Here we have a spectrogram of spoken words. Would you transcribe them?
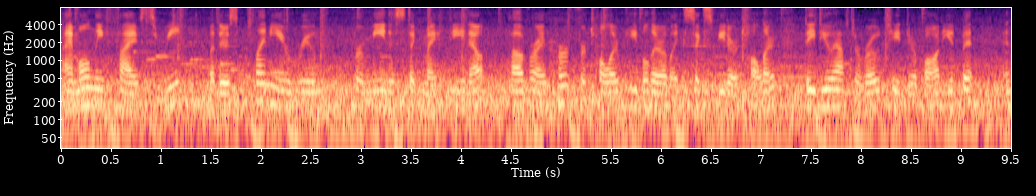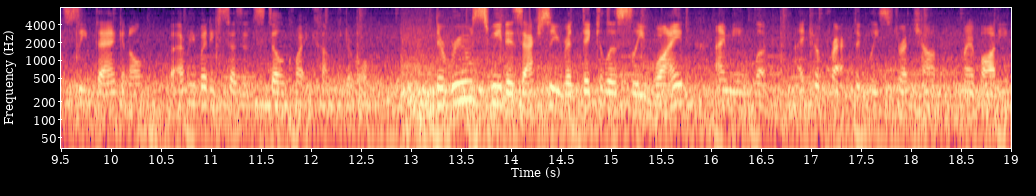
I'm only 5'3", but there's plenty of room for me to stick my feet out. However, I heard for taller people that are like 6 feet or taller, they do have to rotate their body a bit and sleep diagonal, but everybody says it's still quite comfortable. The room suite is actually ridiculously wide. I mean, look, I could practically stretch out my body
